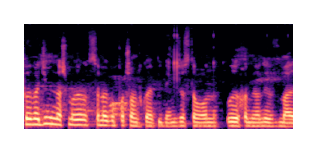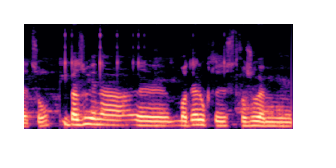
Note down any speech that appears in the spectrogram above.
Prowadzimy nasz model od samego początku epidemii. Został on uruchomiony w marcu i bazuje na modelu, który stworzyłem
